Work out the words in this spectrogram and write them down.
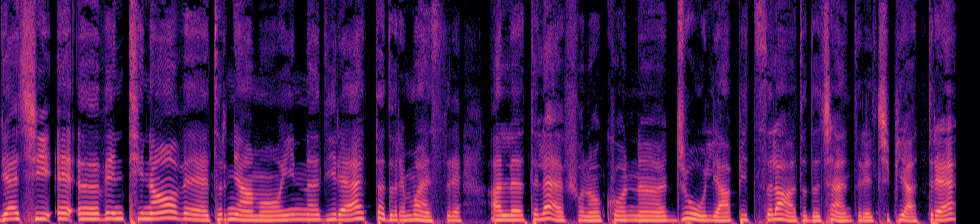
10 e eh, 29, torniamo in diretta, dovremmo essere al telefono con eh, Giulia Pizzolato, docente del CPA 3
